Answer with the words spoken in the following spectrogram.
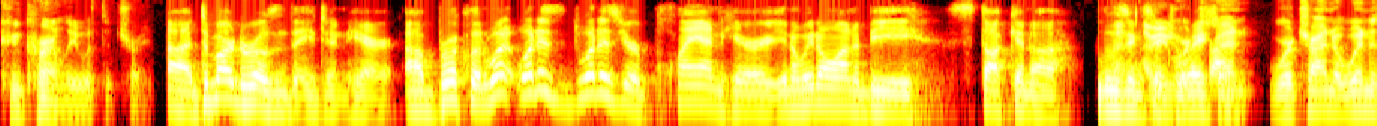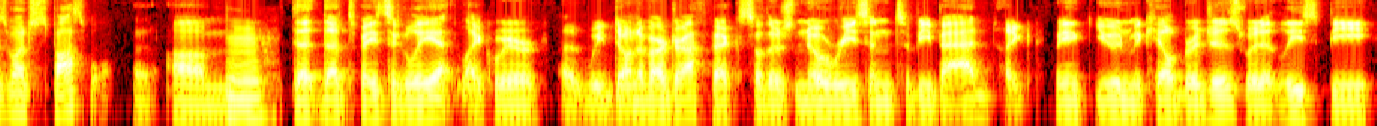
concurrently with the trade. Uh, Demar Derozan's agent here, uh, Brooklyn. What what is what is your plan here? You know, we don't want to be stuck in a losing I mean, situation. we're trying we're trying to win as much as possible. Um, Hmm. that that's basically it. Like we're uh, we don't have our draft picks, so there's no reason to be bad. Like I think you and Mikal Bridges would at least be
